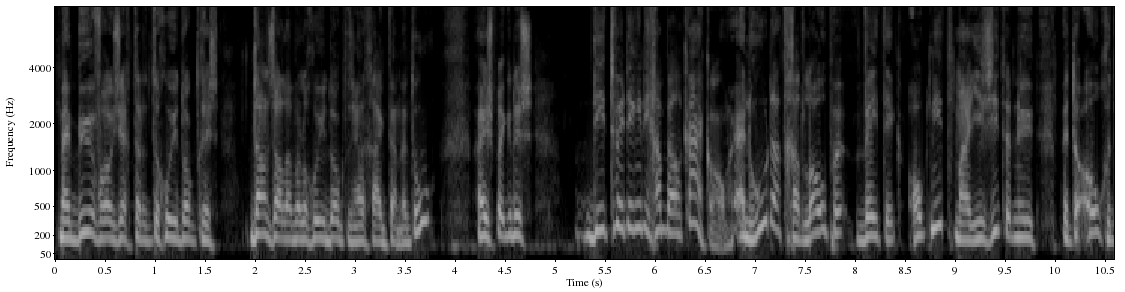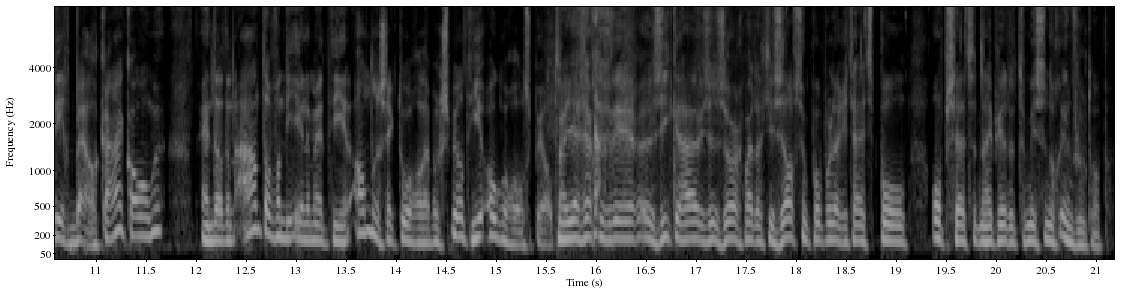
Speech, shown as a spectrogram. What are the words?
Mijn buurvrouw zegt dat het een goede dokter is, dan zal er wel een goede dokter zijn, dan ga ik daar naartoe. Wij spreken dus. Die twee dingen die gaan bij elkaar komen. En hoe dat gaat lopen, weet ik ook niet. Maar je ziet het nu met de ogen dicht bij elkaar komen. En dat een aantal van die elementen die in andere sectoren al hebben gespeeld, hier ook een rol speelt. Maar jij zegt dus weer, eh, ziekenhuizen, zorg maar dat je zelf zo'n populariteitspol opzet. Dan heb je er tenminste nog invloed op.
